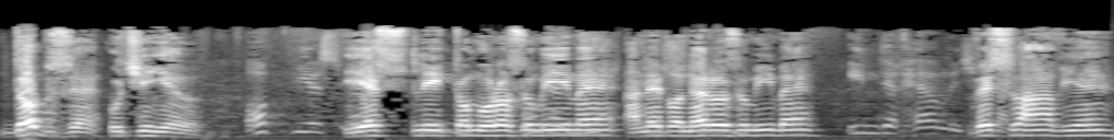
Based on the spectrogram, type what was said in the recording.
dobře učinil. Jestli tomu rozumíme, anebo nerozumíme, ve slávě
